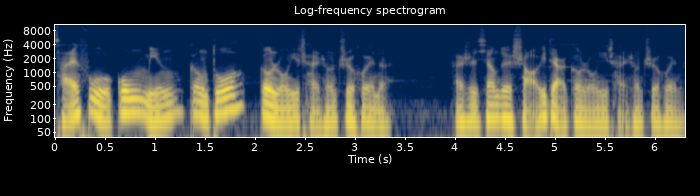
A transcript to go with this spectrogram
财富功名更多更容易产生智慧呢，还是相对少一点更容易产生智慧呢？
